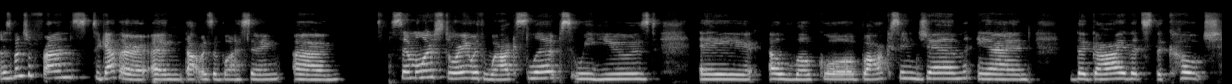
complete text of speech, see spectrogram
as a bunch of friends together. And that was a blessing. Um, Similar story with Wax Lips. We used a, a local boxing gym, and the guy that's the coach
